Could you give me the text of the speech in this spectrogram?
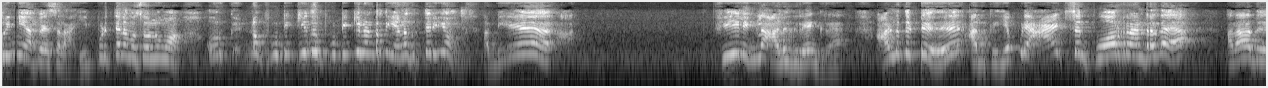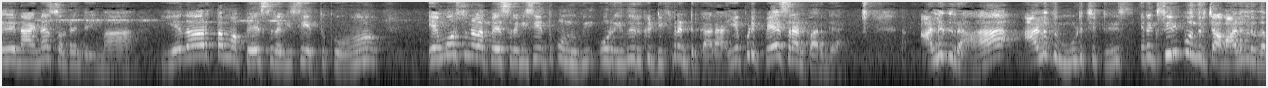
உரிமையா பேசலாம். இப்படித்தான் நம்ம சொல்லுவோம். அவருக்கு என்ன பிடிக்குது பிடிக்கலன்றது எனக்கு தெரியும். அப்படியே ஃபீலிங்கில் அழுகிறேங்கிற. அழுதுட்டு அதுக்கு எப்படி ஆக்ஷன் போடுறான்றத அதாவது நான் என்ன சொல்கிறேன் தெரியுமா? எதார்த்தமாக பேசுகிற விஷயத்துக்கும் எமோஷனலாக பேசுகிற விஷயத்துக்கும் ஒன்று ஒரு இது இருக்குது டிஃப்ரெண்ட் இருக்காடா? எப்படி பேசுகிறான்னு பாருங்க. அழுகுறா அழுது முடிச்சிட்டு எனக்கு சிரிப்பு வந்துருச்சு அவள் அழுகிறத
